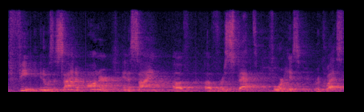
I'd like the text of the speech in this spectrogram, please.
feet. And it was a sign of honor and a sign of, of respect for his request.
